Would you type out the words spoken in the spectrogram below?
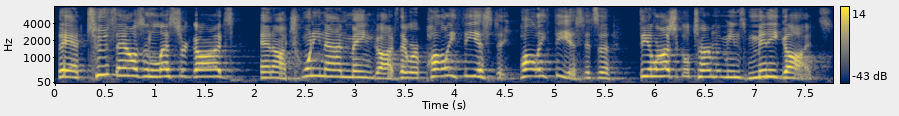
They had 2,000 lesser gods and uh, 29 main gods. They were polytheistic. Polytheist, it's a theological term, it means many gods.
